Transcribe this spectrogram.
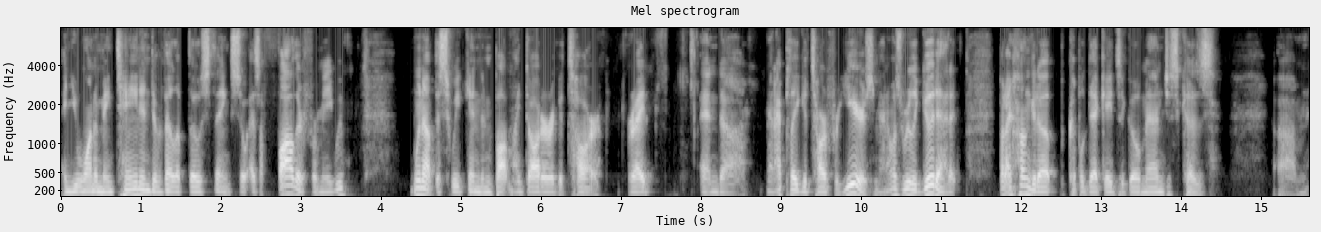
and you want to maintain and develop those things. So, as a father, for me, we went out this weekend and bought my daughter a guitar, right? And uh, man, I played guitar for years, man. I was really good at it, but I hung it up a couple decades ago, man, just because. Um,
